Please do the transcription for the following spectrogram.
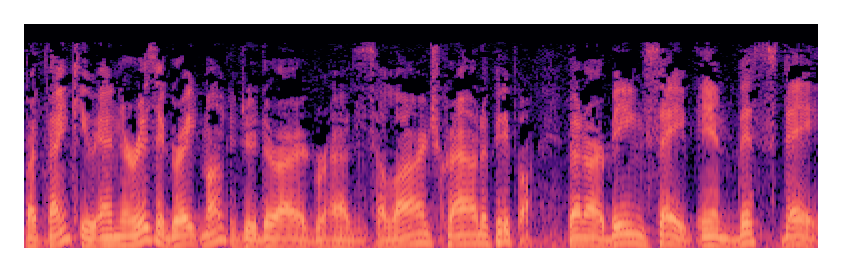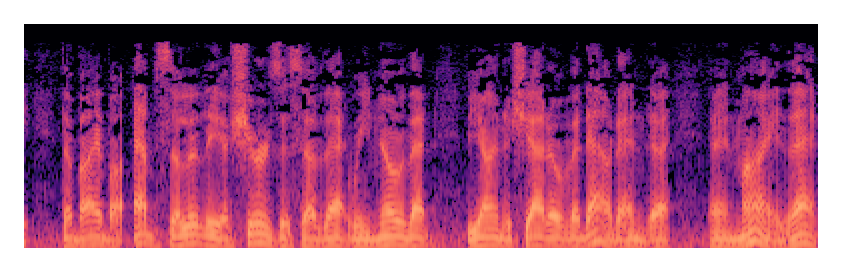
But thank you, and there is a great multitude. There are uh, a large crowd of people that are being saved in this day. The Bible absolutely assures us of that. We know that beyond a shadow of a doubt, and uh, and my that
